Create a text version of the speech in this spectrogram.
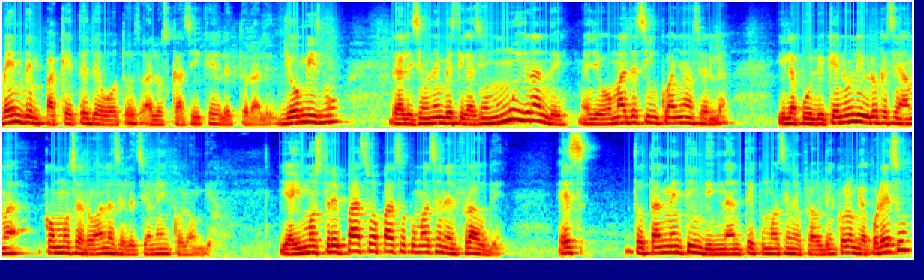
venden paquetes de votos a los caciques electorales. Yo mismo realicé una investigación muy grande, me llevó más de cinco años hacerla, y la publiqué en un libro que se llama cómo se roban las elecciones en Colombia. Y ahí mostré paso a paso cómo hacen el fraude. Es totalmente indignante cómo hacen el fraude en Colombia. Por eso,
